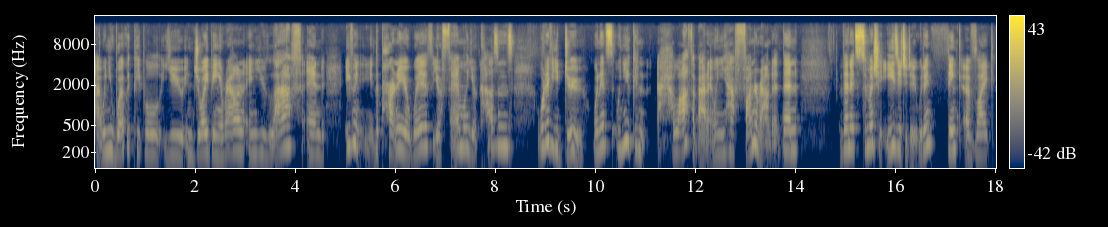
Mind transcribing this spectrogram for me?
uh, when you work with people you enjoy being around and you laugh and even the partner you're with your family your cousins whatever you do when it's when you can laugh about it when you have fun around it then then it's so much easier to do we don't think of like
